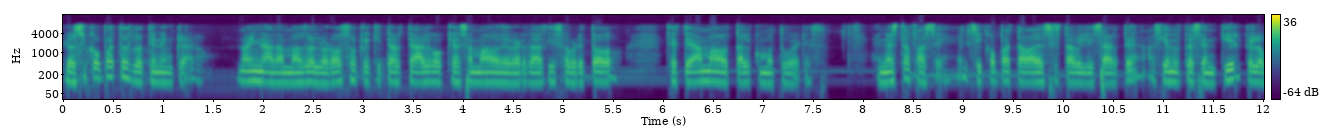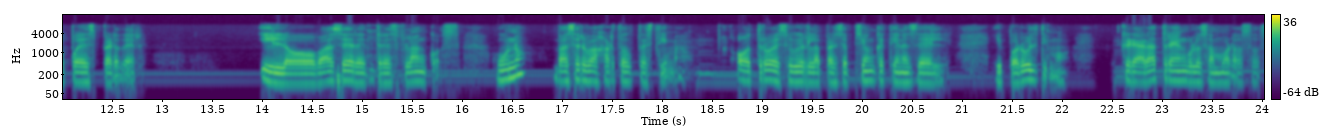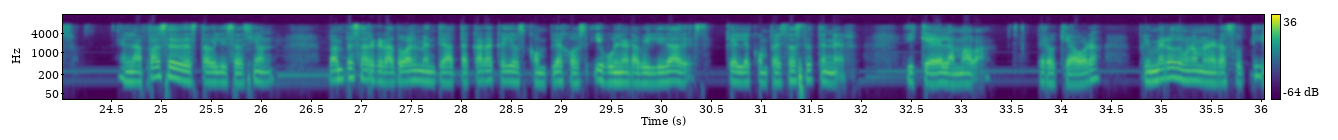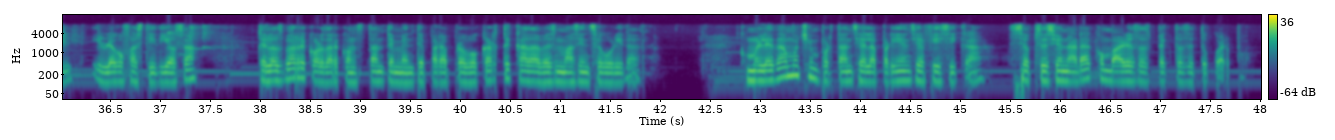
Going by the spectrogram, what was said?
Los psicópatas lo tienen claro. No hay nada más doloroso que quitarte algo que has amado de verdad y sobre todo que te ha amado tal como tú eres. En esta fase, el psicópata va a desestabilizarte haciéndote sentir que lo puedes perder. Y lo va a hacer en tres flancos. Uno, va a ser bajar tu autoestima. Otro es subir la percepción que tienes de él. Y por último, creará triángulos amorosos. En la fase de destabilización, va a empezar gradualmente a atacar aquellos complejos y vulnerabilidades que le confesaste tener y que él amaba, pero que ahora, primero de una manera sutil y luego fastidiosa, te los va a recordar constantemente para provocarte cada vez más inseguridad. Como le da mucha importancia a la apariencia física, se obsesionará con varios aspectos de tu cuerpo.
